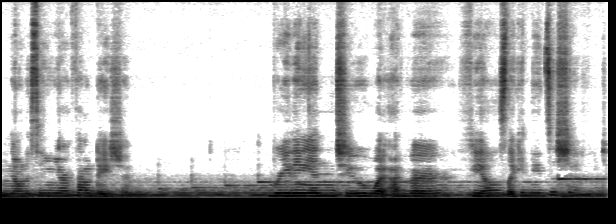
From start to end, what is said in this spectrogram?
Noticing your foundation breathing into whatever feels like it needs a shift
